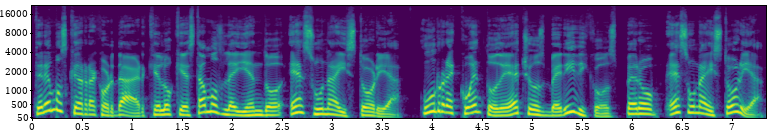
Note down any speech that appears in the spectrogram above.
Tenemos que recordar que lo que estamos leyendo es una historia, un recuento de hechos verídicos, pero es una historia.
